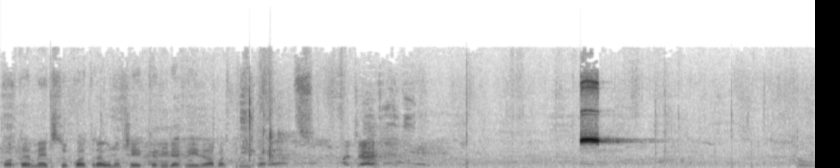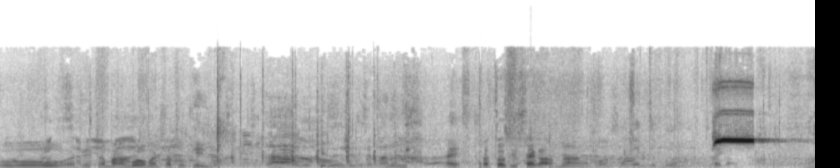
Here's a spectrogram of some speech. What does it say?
Porta il match su 4-1, cerca di riaprire la partita. Oh, oh, oh, oh, ci mette la mano angolo, ma è fatto un kill. Ah, quello ce ne sembra non Eh, fatto così, stai calmo. no, stai fatto buono. calmo.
